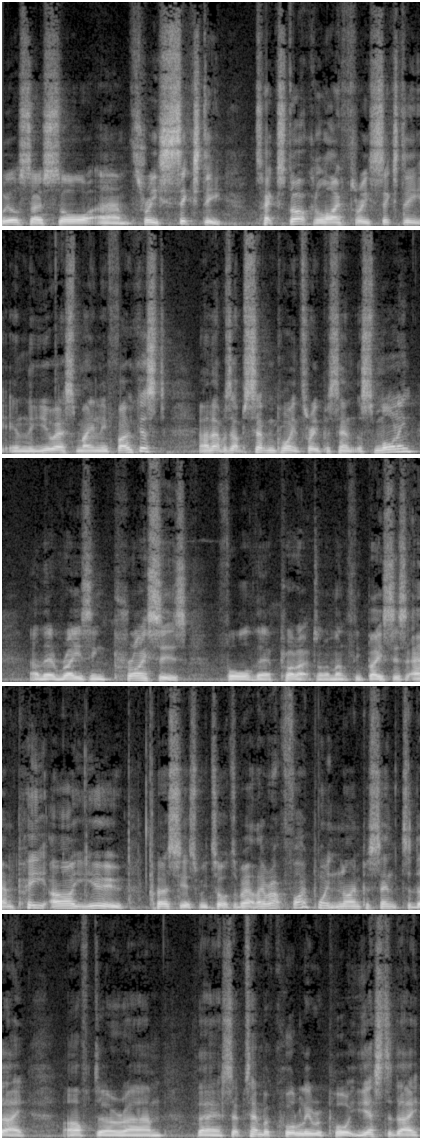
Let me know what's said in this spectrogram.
We also saw um, 360 tech stock, Life 360 in the US mainly focused. Uh, that was up 7.3% this morning. Uh, they're raising prices for their product on a monthly basis. And PRU, Perseus, we talked about, they were up 5.9% today after um, their September quarterly report yesterday,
